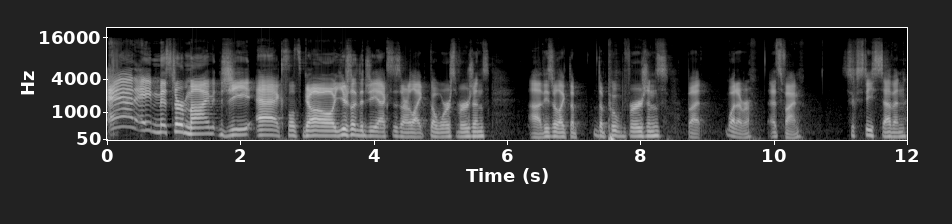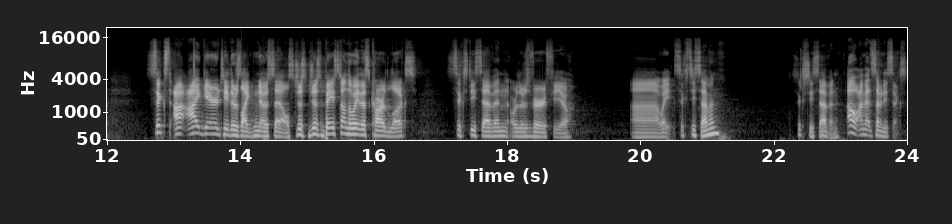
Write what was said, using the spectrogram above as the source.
and a Mr. Mime GX. Let's go. Usually the GXs are like the worst versions. Uh, these are like the the poop versions, but whatever. It's fine. 67. Six. I, I guarantee there's like no sales. Just just based on the way this card looks. 67 or there's very few. Uh, wait, 67? 67. Oh, I'm at 76.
